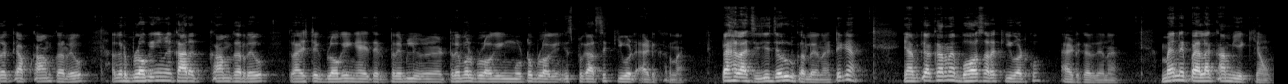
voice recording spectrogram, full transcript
तरह के आप काम कर रहे हो। अगर ब्लॉगिंग में कार, काम कर रहे हो तो हैश टैग ब्लॉगिंग है travel travel blogging moto blogging इस प्रकार से कीवर्ड ऐड करना है। पहला चीज़ ये ज़रूर कर लेना है ठीक है? यहाँ पे क्या करना है? बहुत सारा कीवर्ड को ऐड कर देना है। मैंने पहला काम ये किया हूँ।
